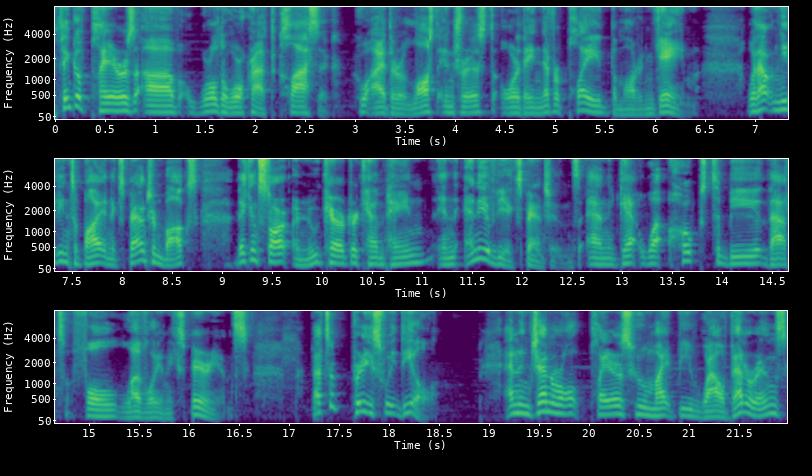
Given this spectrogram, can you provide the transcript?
Think of players of World of Warcraft Classic who either lost interest or they never played the modern game. Without needing to buy an expansion box, they can start a new character campaign in any of the expansions and get what hopes to be that full leveling experience. That's a pretty sweet deal. And in general, players who might be WoW veterans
